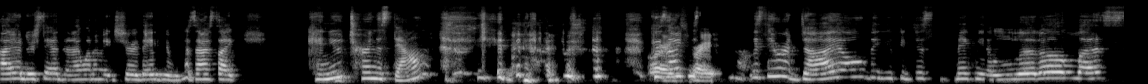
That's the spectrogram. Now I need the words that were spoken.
i understand and i want to make sure they do because i was like can you mm. turn this down? Because right, I just, right. is there a dial that you could just make me a little less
